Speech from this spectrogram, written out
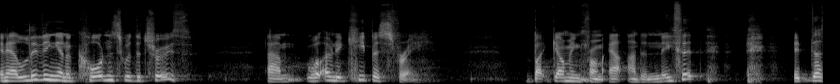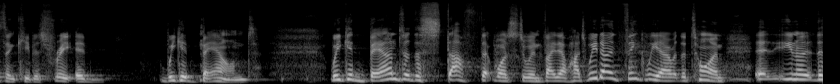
and our living in accordance with the truth um, will only keep us free. But coming from out underneath it, it doesn't keep us free. It, we get bound. We get bound to the stuff that wants to invade our hearts. We don't think we are at the time. Uh, you know, the,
